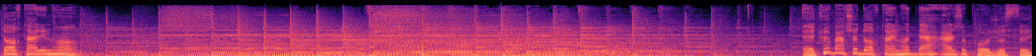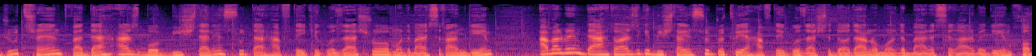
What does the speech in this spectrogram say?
داغترین ها توی بخش داغترین ها ده ارز پرجستجو ترند و ده ارز با بیشترین سود در هفته ای که گذشت رو مورد بررسی قرار میدیم. اول بریم ده تا ارزی که بیشترین سود رو توی هفته گذشته دادن رو مورد بررسی قرار بدیم. خب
